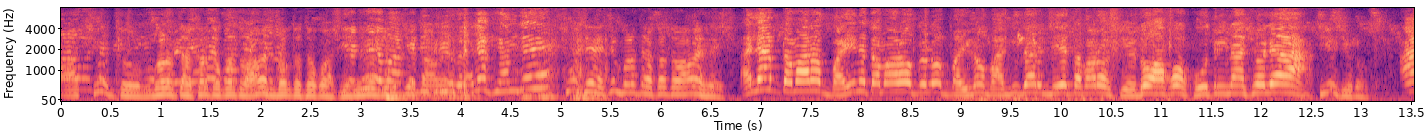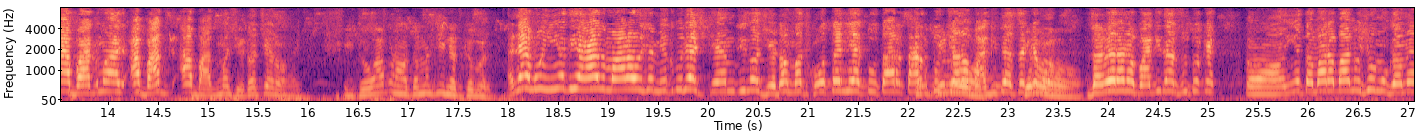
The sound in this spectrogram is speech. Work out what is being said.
આ શું બળતરા કરતો કરતો આવે છે શું છે? કેમ બળતરા કરતો આવે છે. અલ્યા તમારા ભાઈ ને તમારો પેલો ભાઈનો ભાગીદાર બે તમારો શેઢો આખો ખોતરી નાખ્યો લ્યા. ચીયો છેડો આ ભાગમાં આ ભાગ આ ભાગમાં શેઢો ચેનો છે? તો આપણો તમને જી નથી ખબર? એટલે હું અહીંયાથી આ મારો છે મેં કીધું લે ખેમજી નો શેઢો મત ખોતર લે તું તાર તાર તું પેલો- ભાગીદાર છે કે ઝવેરાનો ભાગીદાર છું તો કે અહીંયા તમારા બાનું શું હું ગમે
